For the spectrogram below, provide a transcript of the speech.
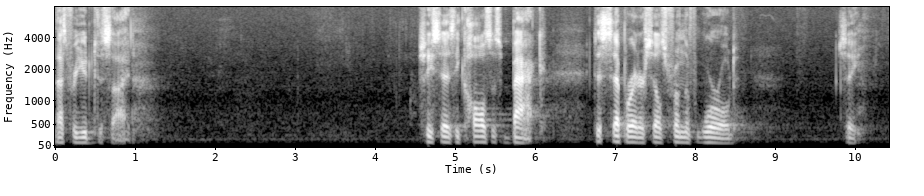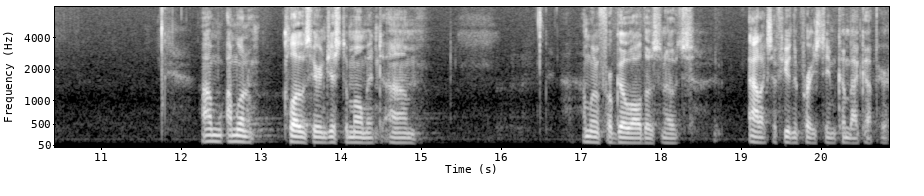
That's for you to decide. So he says he calls us back to separate ourselves from the world. See, I'm, I'm going to close here in just a moment. Um, I'm going to forego all those notes. Alex, if you and the praise team come back up here.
